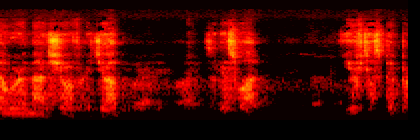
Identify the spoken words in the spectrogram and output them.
Now we're a man short for the job. So guess what? You've just been.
